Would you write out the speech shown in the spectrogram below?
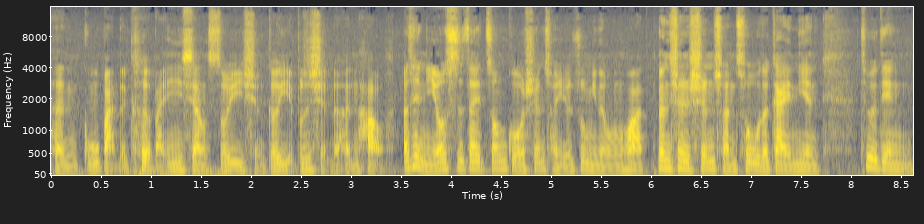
很古板的刻板印象，所以选歌也不是选的很好。而且你又是在中国宣传原住民的文化，但却宣传错误的概念，就有点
